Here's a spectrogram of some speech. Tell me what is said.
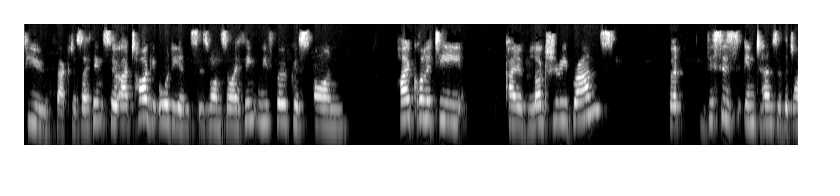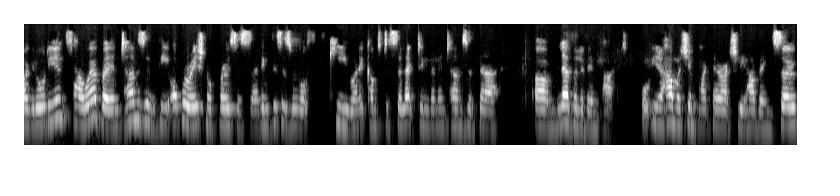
few factors. I think so. Our target audience is one. So I think we focus on high quality, kind of luxury brands. But this is in terms of the target audience. However, in terms of the operational process, I think this is what's key when it comes to selecting them in terms of their um, level of impact or you know how much impact they're actually having. So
